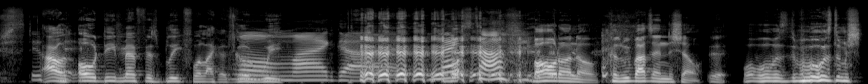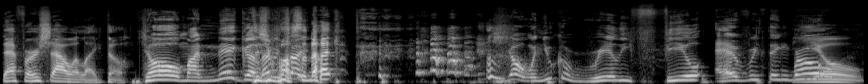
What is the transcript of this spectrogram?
You're stupid. I was OD Memphis Bleek for like a good week. oh week. my god. Next topic. But hold on though, because we about to end the show. Yeah. What, what was the, what was them sh- that first shower like though? Yo, my nigga, Did let you me bust a nut? Yo, when you could really feel everything, bro. Yo,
